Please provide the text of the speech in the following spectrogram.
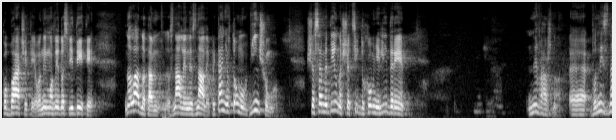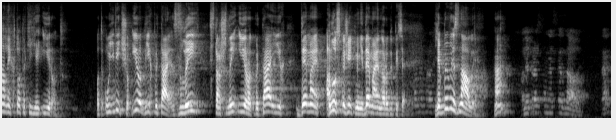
побачити, вони могли дослідити. Ну ладно, там знали, не знали. Питання в тому, в іншому, що саме дивно, що ці духовні лідери. Неважно, е, вони знали, хто такий є Ірод. От уявіть, що Ірод їх питає, злий, страшний Ірод питає їх, де має. А ну скажіть мені, де має народитися? Якби ви знали, а? Вони просто не сказали, так?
